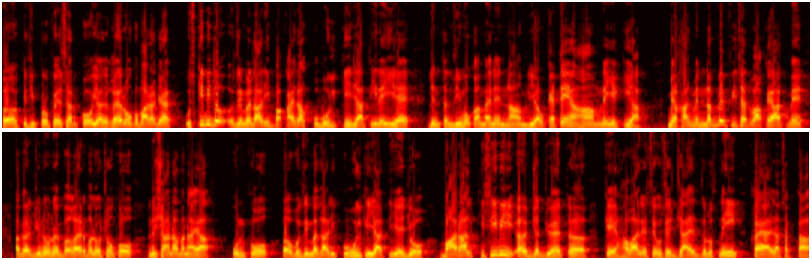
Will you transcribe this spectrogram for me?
کسی پروفیسر کو یا غیروں کو مارا گیا، اس کی بھی تو ذمہ داری باقاعدہ قبول کی جاتی رہی ہے۔ جن تنظیموں کا میں نے نام لیا، وہ کہتے ہیں ہاں ہم نے یہ کیا۔ میرے خیال میں نوے فیصد واقعات میں اگر جنہوں نے بغیر بلوچوں کو نشانہ بنایا ان کو وہ ذمہ داری قبول کی جاتی ہے جو بہرحال کسی بھی جدوجہد کے حوالے سے اسے جائز، درست نہیں کہا جا سکتا۔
